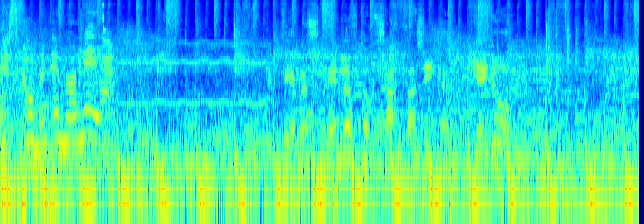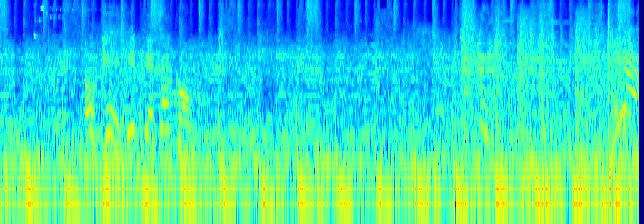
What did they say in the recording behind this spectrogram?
Es kommen immer mehr. Wir müssen den Lüftungsschacht versiegeln. Geh du! Okay, gib dir Deckung. Ja!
